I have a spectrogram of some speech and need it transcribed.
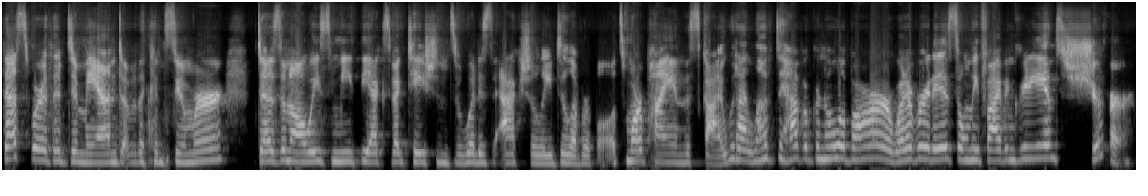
that's where the demand of the consumer doesn't always meet the expectations of what is actually deliverable. It's more pie in the sky. Would I love to have a granola bar or whatever it is, only five ingredients? Sure.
